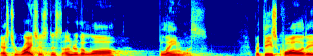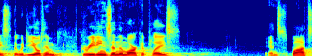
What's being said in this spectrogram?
as to righteousness under the law, blameless. But these qualities that would yield him greetings in the marketplace and spots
